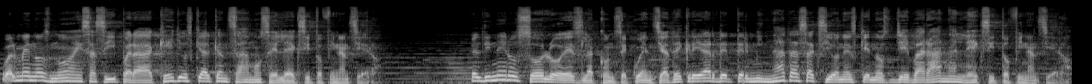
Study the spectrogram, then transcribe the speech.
O al menos no es así para aquellos que alcanzamos el éxito financiero. El dinero solo es la consecuencia de crear determinadas acciones que nos llevarán al éxito financiero.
